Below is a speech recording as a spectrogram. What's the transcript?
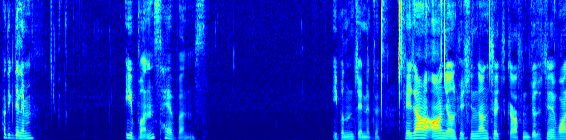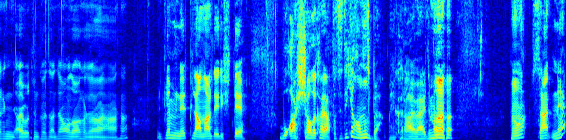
Hadi gidelim. Evans Heavens. Evan'ın cenneti. Heyecan ve peşinden dışarı çıkarsın. Josie seni fark edince Albert'ın kazanacağım. O kazanacağım. Ülke millet planlar değişti. Bu aşağılık hayatta sizi yalnız bırakmaya karar verdim. ha? Sen ne?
